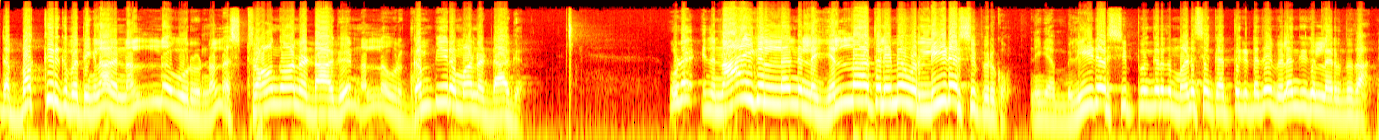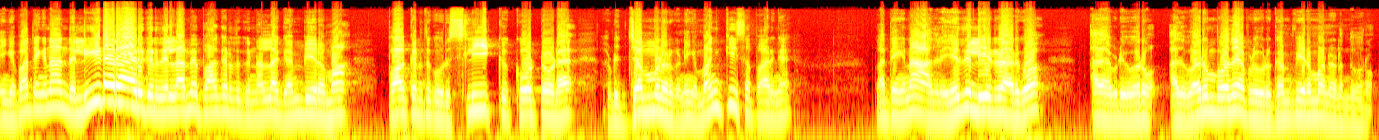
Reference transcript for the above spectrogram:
இந்த பக் இருக்கு பார்த்தீங்களா? அது நல்ல ஒரு நல்ல ஸ்ட்ராங்கான டாகு நல்ல ஒரு கம்பீரமான டாகு உடனே இந்த நாய்கள்லன்னு இல்லை எல்லாத்துலேயுமே ஒரு லீடர்ஷிப் இருக்கும். நீங்கள் லீடர்ஷிப்புங்கிறது மனுஷன் கற்றுக்கிட்டதே விலங்குகளில் இருந்து தான் நீங்கள் பார்த்தீங்கன்னா இந்த லீடராக இருக்கிறது எல்லாமே பார்க்குறதுக்கு நல்ல கம்பீரமாக பார்க்குறதுக்கு ஒரு ஸ்லீக்கு கோட்டோட அப்படி ஜம்முன்னு இருக்கும். நீங்கள் மங்கீஸை பாருங்கள் பார்த்தீங்கன்னா அதில் எது லீடராக இருக்கோ அது அப்படி வரும். அது வரும்போதே அப்படி ஒரு கம்பீரமாக நடந்து வரும்.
